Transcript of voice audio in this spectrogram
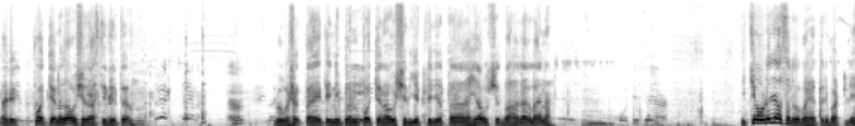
डायरेक्ट पोत्यानंच औषध असते तिथं. बघू शकताय त्यांनी पण पोत्यानं औषध घेतली आता. हे औषध भरायला लागलाय ना? केवढ्याची असेल रे बाया तरी बाटली?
